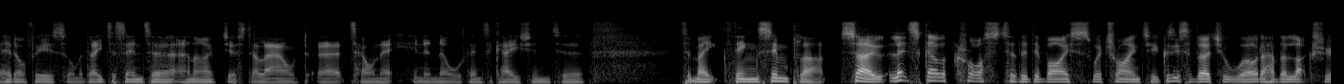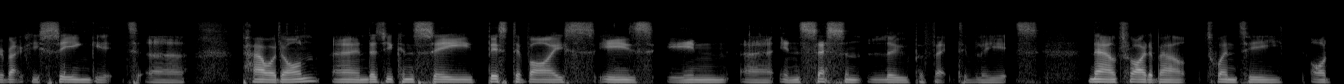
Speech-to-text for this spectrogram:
head office or my data center, and I've just allowed uh, telnet in and no authentication to to make things simpler. So let's go across to the device we're trying to, because it's a virtual world. I have the luxury of actually seeing it. Uh, powered on and as you can see this device is in uh, incessant loop effectively. It's now tried about 20 odd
